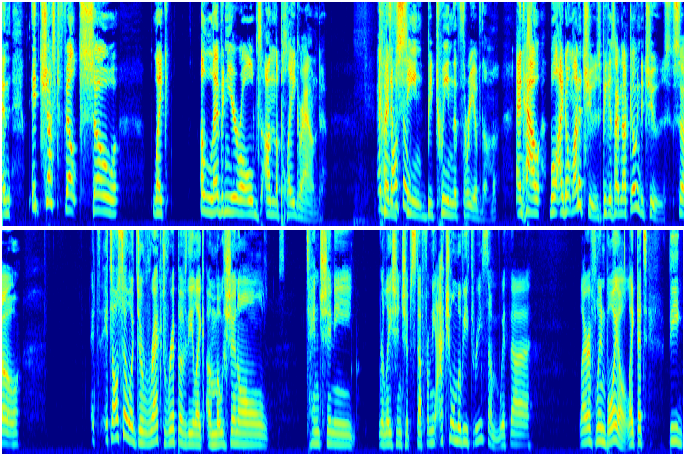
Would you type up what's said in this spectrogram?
and it just felt so like 11 year olds on the playground And kind of also- scene between the three of them and how well i don't want to choose because i'm not going to choose so It's it's also a direct rip of the like emotional tensiony relationship stuff from the actual movie threesome with uh Lara Flynn Boyle. Like that's the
